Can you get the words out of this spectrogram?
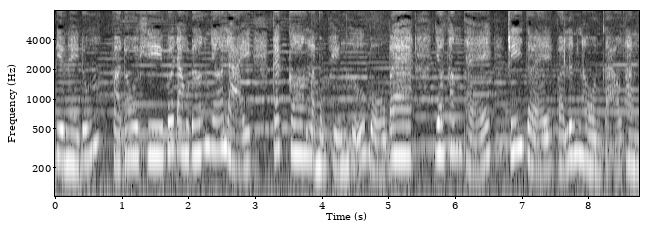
điều này đúng. Và đôi khi với đau đớn, nhớ lại, các con là một hiện hữu bộ ba do thân thể, trí tuệ và linh hồn tạo thành.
